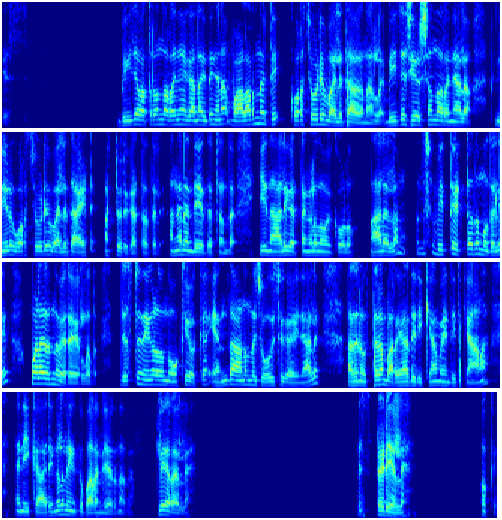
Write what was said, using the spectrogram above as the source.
യെസ് ബീജപത്രം എന്ന് പറഞ്ഞാൽ കാരണം ഇതിങ്ങനെ വളർന്നിട്ട് കുറച്ചുകൂടി വലുതാകുന്നുള്ള. ബീജശീർഷം എന്ന് പറഞ്ഞാലോ പിന്നീട് കുറച്ചുകൂടി വലുതായിട്ട് മറ്റൊരു ഘട്ടത്തിൽ. അങ്ങനെ എന്ത് ചെയ്തിട്ടുണ്ട്? ഈ നാല് ഘട്ടങ്ങൾ നോക്കിക്കോളൂ. നാലെല്ലാം വിത്ത് ഇട്ടത് മുതൽ വളരുന്ന വരെയുള്ളത്. ജസ്റ്റ് നിങ്ങളൊന്ന് നോക്കി വെക്കുക. എന്താണെന്ന് ചോദിച്ചു കഴിഞ്ഞാൽ അതിന് ഉത്തരം പറയാതിരിക്കാൻ വേണ്ടിയിട്ടാണ് ഞാൻ ഈ കാര്യങ്ങൾ നിങ്ങൾക്ക് പറഞ്ഞു തരുന്നത്. ക്ലിയർ അല്ലേ? യെസ് റെഡി അല്ലേ? ഓക്കെ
